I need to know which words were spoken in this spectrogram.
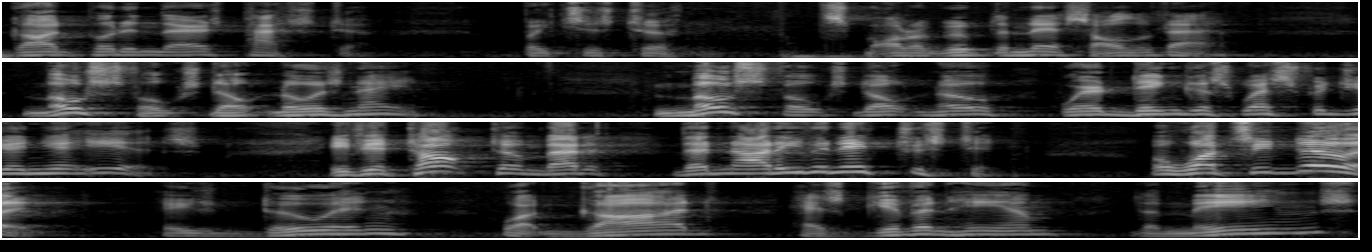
God put him there as pastor. Preaches to a smaller group than this all the time. Most folks don't know his name. Most folks don't know where Dingess, West Virginia is. If you talk to them about it, they're not even interested. Well, what's he doing? He's doing what God has given him the means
